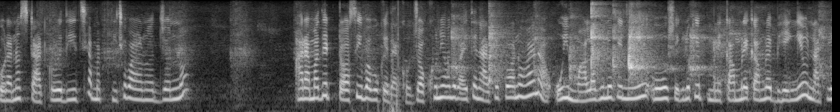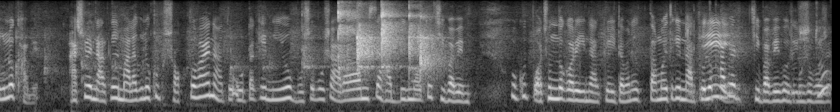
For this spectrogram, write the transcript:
কোরানো স্টার্ট করে দিয়েছে আমার পিঠে বানানোর জন্য। আর আমাদের টসি বাবুকে দেখো যখনই আমাদের বাড়িতে নারকেল পোড়ানো হয় না ওই মালাগুলোকে নিয়ে ও সেগুলোকে মানে কামড়ে কামড়ে ভেঙে ও নারকেলগুলো খাবে। আসলে নারকেল মালাগুলো খুব শক্ত হয় না তো ওটাকে নিয়েও বসে বসে আরামসে হাড্ডির মতো চিবাবে। ও খুব পছন্দ করে এই নারকেলটা মানে তার মধ্যে থেকে নারকেলও খাবে আর চিবাবে বসে বসে।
